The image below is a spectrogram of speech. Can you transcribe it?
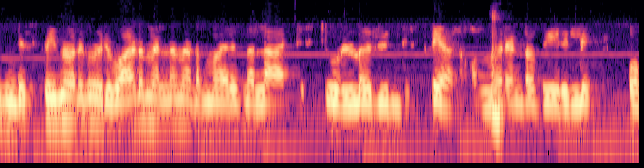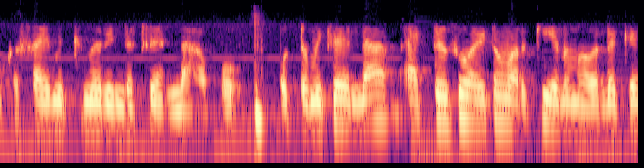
ഇൻഡസ്ട്രി എന്ന് പറയുന്നത് ഒരുപാട് നല്ല നടന്മാരും നല്ല ആർട്ടിസ്റ്റും ഉള്ള ഒരു ഇൻഡസ്ട്രിയാണ് ഒന്നോ രണ്ടോ പേരിൽ ഫോക്കസ് ആയി നിൽക്കുന്ന ഒരു ഇൻഡസ്ട്രി അല്ല. അപ്പോ ഒട്ടുമിക്ക എല്ലാ ആക്ടേഴ്സുമായിട്ടും വർക്ക് ചെയ്യണം. അവരുടെയൊക്കെ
